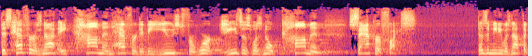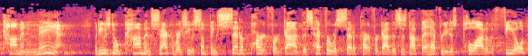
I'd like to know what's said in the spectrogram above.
This heifer is not a common heifer to be used for work. Jesus was no common sacrifice. Doesn't mean he was not the common man. But he was no common sacrifice. He was something set apart for God. This heifer was set apart for God. This is not the heifer you just pull out of the field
